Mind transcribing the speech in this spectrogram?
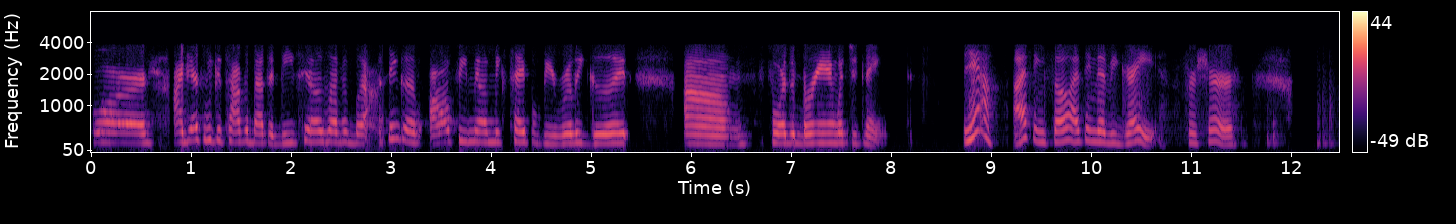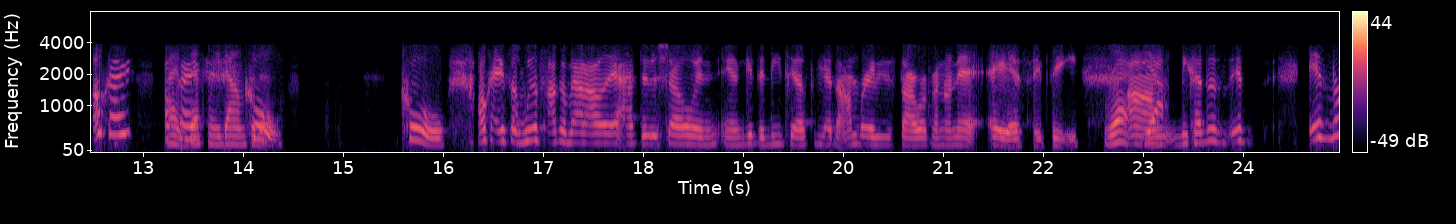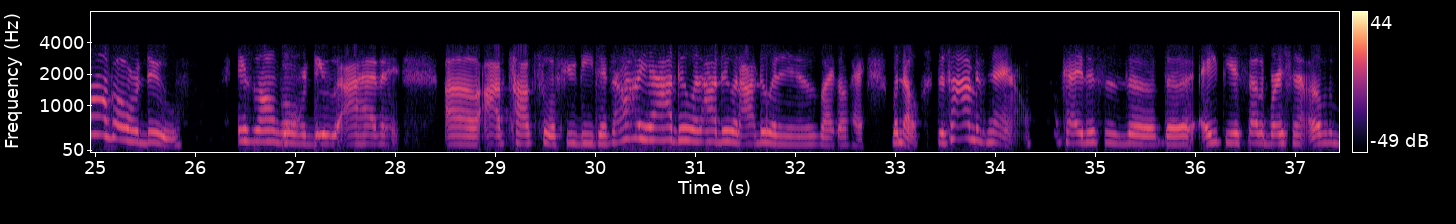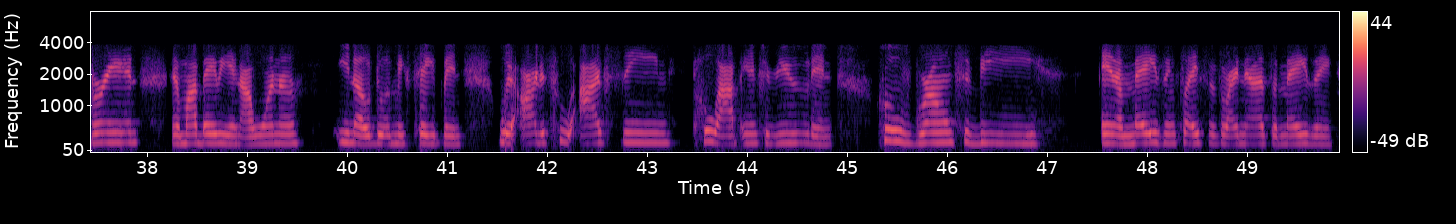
Or I guess we could talk about the details of it, but I think an all female mixtape would be really good um for the brand. What you think? Yeah, I think so. I think that'd be great for sure. Okay. Okay. I'm definitely down for Cool. this. Cool. Okay, so we'll talk about all that after the show and and get the details together. I'm ready to start working on that ASAP. Right. Um, because it's it's it's long overdue. It's long Yeah. overdue. I haven't. Uh, I've talked to a few DJs. Oh yeah, I'll do it. I'll do it. I'll do it. And it was like, okay, but no, the time is now. Okay, this is the the eighth year celebration of the brand and my baby, and I wanna, you know, do a mixtape and with artists who I've seen, who I've interviewed, and who've grown to be in amazing places right now. It's amazing.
